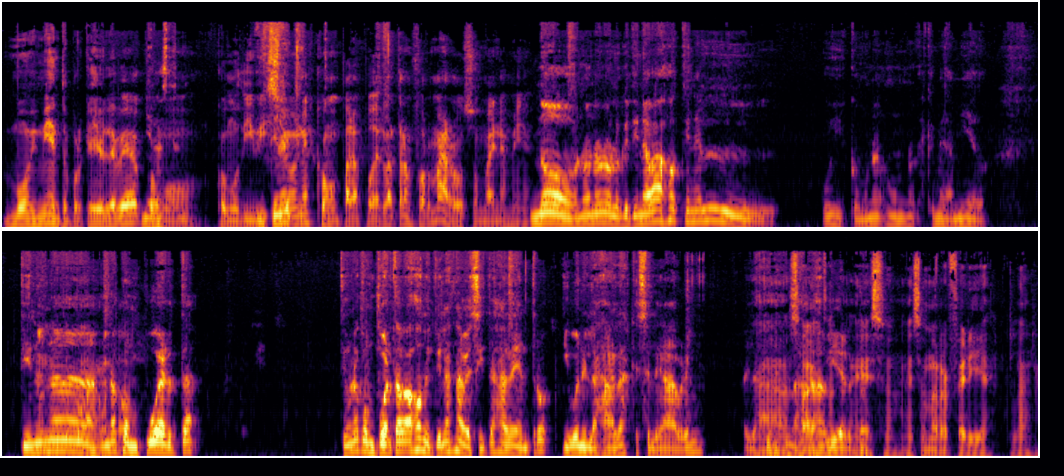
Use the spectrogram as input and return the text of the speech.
movimiento, porque yo le veo Mira, como, este- como tiene- divisiones como para poderla transformar, o son vainas mías. No, no, no, no, lo que tiene abajo tiene el... Uy, como una... una- es que me da miedo. Tiene Sí, una, una compuerta. Tiene una compuerta abajo donde tiene las navecitas adentro y bueno, y las alas que se le abren. Ahí las Ah, con las alas abiertas. eso, a eso me refería, claro.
